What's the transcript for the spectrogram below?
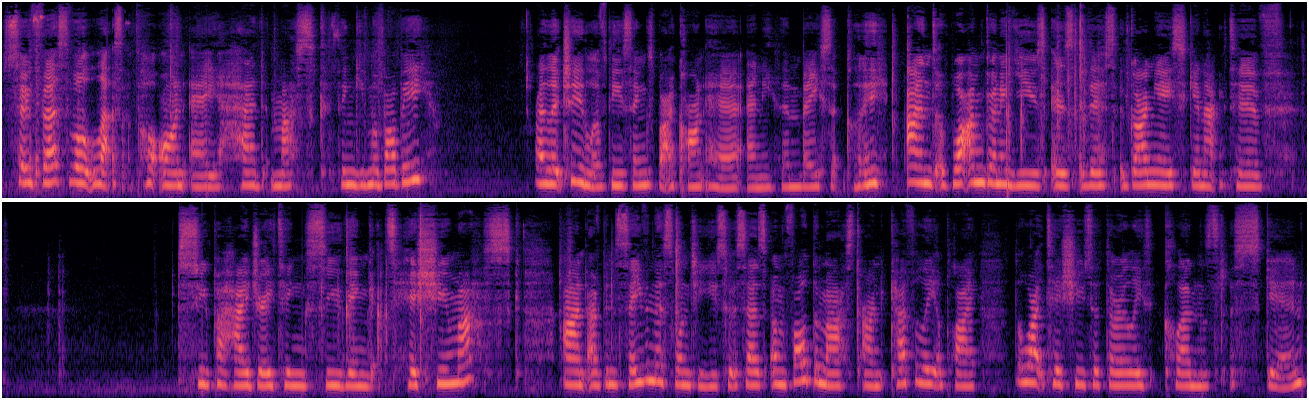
So first of all, let's put on a head mask thingy mabobby. I literally love these things, but I can't hear anything basically. And what I'm going to use is this Garnier Skin Active Super Hydrating Soothing Tissue Mask. And I've been saving this one to use. So it says, unfold the mask and carefully apply the white tissue to thoroughly cleansed skin.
